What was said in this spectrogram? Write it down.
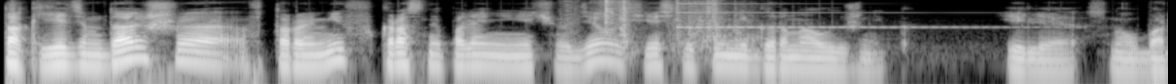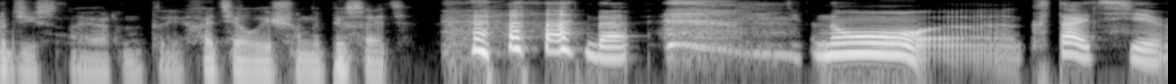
Так, едем дальше. Второй миф. В Красной Поляне нечего делать, если ты не горнолыжник. Или сноубордист, наверное, ты хотела еще написать. Да. Ну, кстати,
